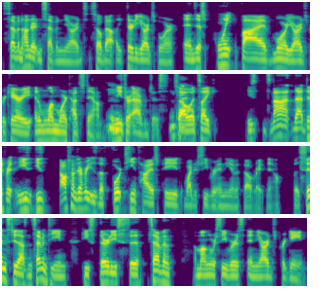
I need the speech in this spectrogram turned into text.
707 yards, so about like 30 yards more, and just 0.5 more yards per carry and one more touchdown. Mm. And these are averages. So it's like he's it's not that different. He's he's Alshon Jeffery is the 14th highest paid wide receiver in the NFL right now. But since 2017, he's 37th among receivers in yards per game.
